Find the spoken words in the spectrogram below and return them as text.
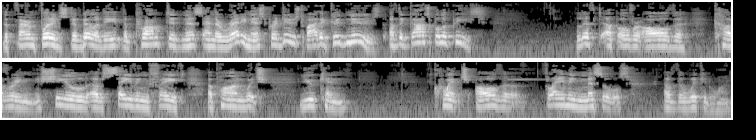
the firm-footed stability, the promptedness, and the readiness produced by the good news of the gospel of peace. Lift up over all the covering shield of saving faith upon which you can quench all the flaming missiles of the wicked one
